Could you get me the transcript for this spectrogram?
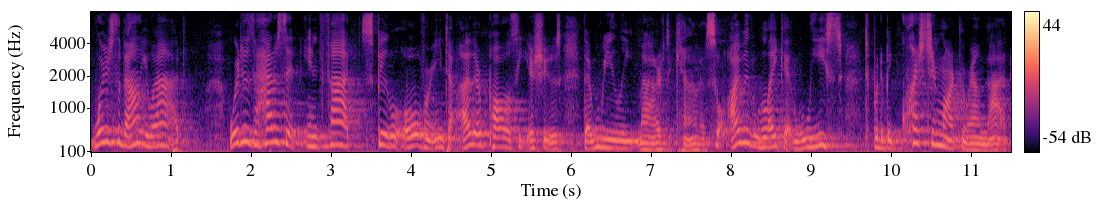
Where's the value add? Where does, how does it, in fact, spill over into other policy issues that really matter to Canada? So I would like at least to put a big question mark around that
